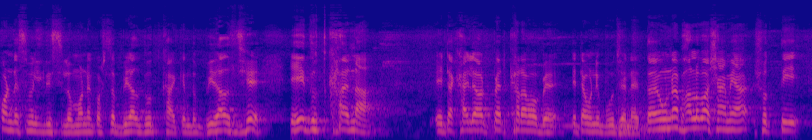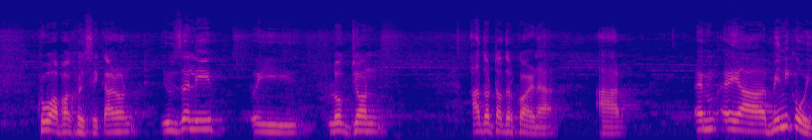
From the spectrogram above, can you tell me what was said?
কন্ডেন্স মিল্ক দিছিল, মনে করছিল বিড়াল দুধ খায়, কিন্তু বিড়াল যে এই দুধ খায় না এটা খাইলে ওর পেট খারাপ হবে, এটা উনি বুঝে নেয়। তাই ওনার ভালোবাসা আমি সত্যি খুব অবাক হয়েছি, কারণ ইউজুয়ালি ওই লোকজন আদর টাদর করে না। আর মিনি কই?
